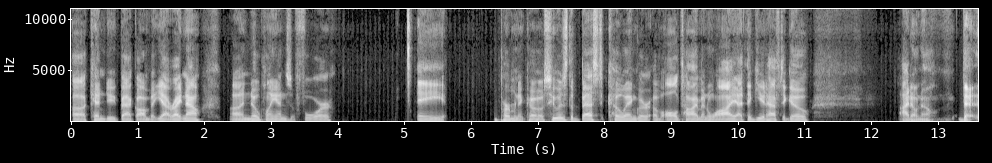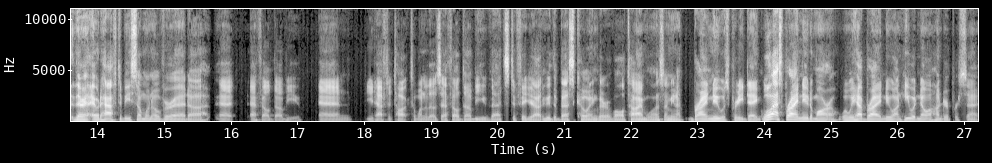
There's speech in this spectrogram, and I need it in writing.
uh, Ken Duke back on. But yeah, right now, uh, no plans for a permanent co-host. Who is the best co-angler of all time and why? I think you'd have to go. I don't know. There, there it would have to be someone over at uh at FLW, and you'd have to talk to one of those FLW vets to figure out who the best co-angler of all time was. I mean, Brian New was pretty dang. We'll ask Brian New tomorrow when we have Brian New on. He would know hundred percent.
